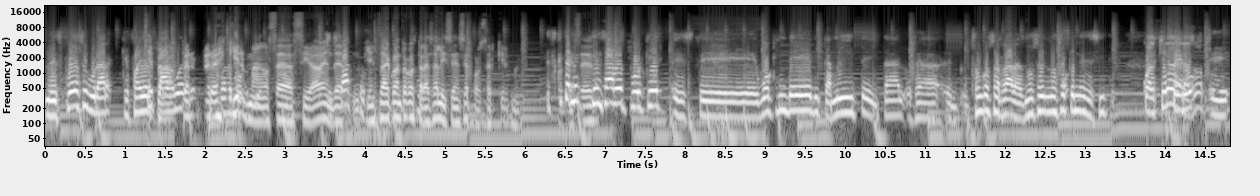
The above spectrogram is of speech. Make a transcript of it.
les puedo asegurar que Sí, pero, Firepower. pero, pero es competir. o sea, si va a vender. Exacto. ¿Quién sabe cuánto costará esa licencia por ser Kirkman? Es que también, ese es- quién sabe por qué este, Walking Dead y Camite y tal, o sea, son cosas raras, no sé, no sé qué necesite. Cualquiera de las Pero, dos. eh,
